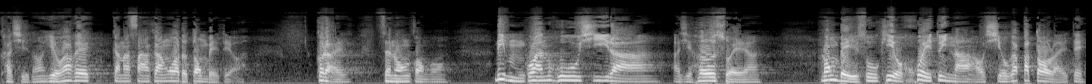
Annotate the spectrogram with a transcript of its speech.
确实哦，后下个干那三工我都挡袂掉。过来，神龙讲讲，你毋管呼吸啦，还是喝水啊，拢袂输去血对脑后烧到腹肚内底，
